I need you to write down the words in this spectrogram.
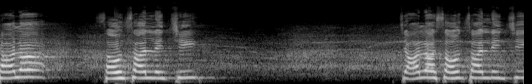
చాలా సంవత్సరాల నుంచి చాలా సంవత్సరాల నుంచి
